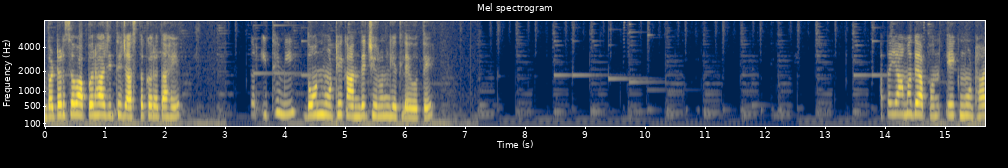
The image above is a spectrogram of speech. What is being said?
बटरचा वापर हा जिथे जास्त करत आहे. तर इथे मी दोन मोठे कांदे चिरून घेतले होते. आता यामध्ये आपण एक मोठा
